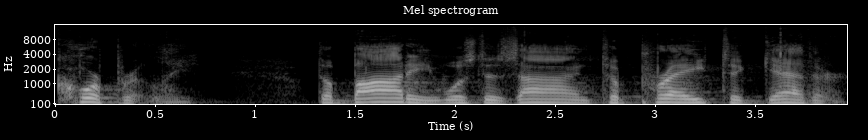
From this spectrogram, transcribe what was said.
corporately, the body was designed to pray together.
